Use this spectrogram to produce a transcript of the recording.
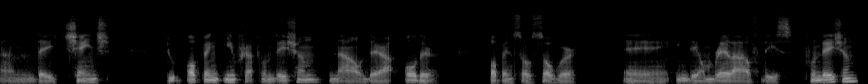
and they changed to Open Infra Foundation. Now there are other open source software uh, in the umbrella of this foundation.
